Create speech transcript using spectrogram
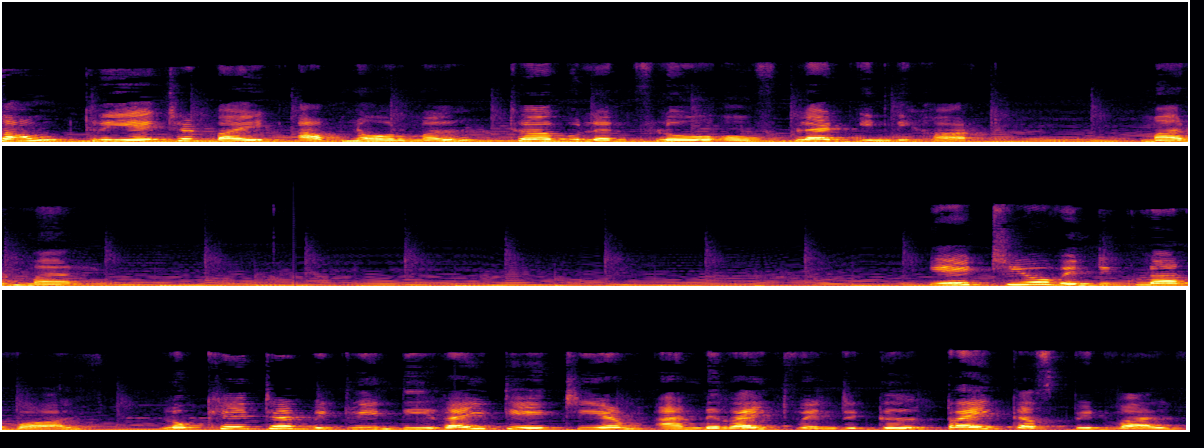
Sound created by abnormal turbulent flow of blood in the heart, murmur. Atrioventricular valve located between the right atrium and the right ventricle tricuspid valve.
